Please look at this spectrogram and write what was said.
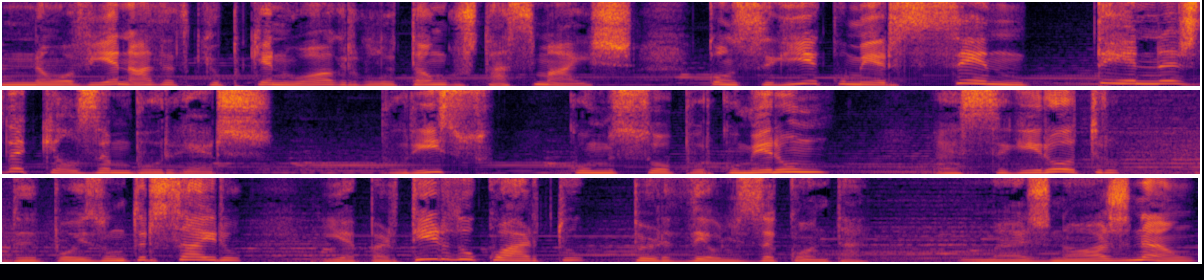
Não havia nada de que o pequeno ogre glutão gostasse mais. Conseguia comer centenas daqueles hambúrgueres. Por isso, começou por comer um, a seguir outro, depois um terceiro e a partir do quarto perdeu-lhes a conta. Mas nós não,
